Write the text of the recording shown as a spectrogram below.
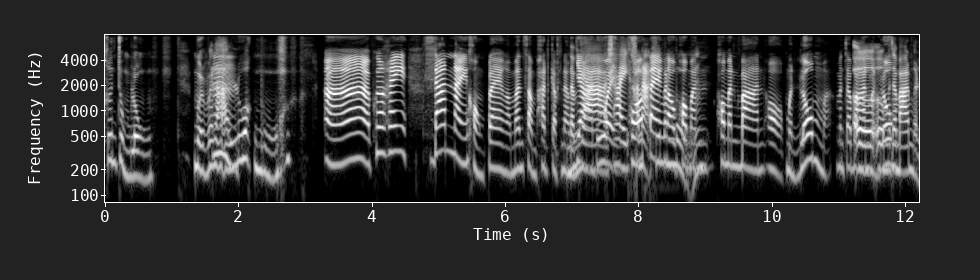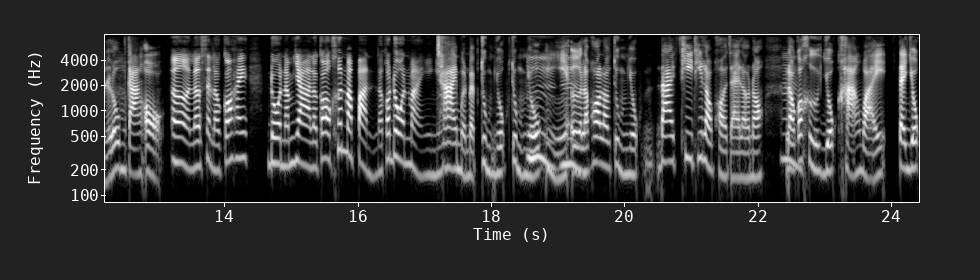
ขึ้นจุ่มลง เหมือนเวลาอืมลวกหมู อ่าเพื่อให้ด้านในของแปลงอะมันสัมผัสกับน้ำน้ำยายาด้วยใช่เพราะขว่าณะแปลที่งมันเราหมุนพอมันพอมันบานออกเหมือนล่มอะมันจะเอบานอเหมือนเออล่มันมจะบานเหมือนลมกลางออก เออ แล้วเสร็จแล้วก็ให้โดนน้ำยาแล้วก็เอาขึ้นมาปั่น แล้วก็โดนใหม่อย่างงี้ใช่เหมือนแบบจุ่มยก จุ่มยกอืมอย่างนี้อืมเออแล้วพอเราจุ่มยกได้ที่ที่เราพอใจแล้วเนาะอืมเราก็คือยกค้างไว้ แต่ยก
